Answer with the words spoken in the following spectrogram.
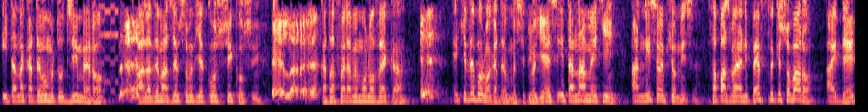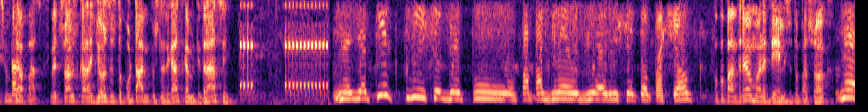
Ήταν να κατέβουμε το τζίμερο, Ναι. αλλά δεν μαζέψαμε 220. Έλα, ρε. Καταφέραμε μόνο 10. Ε, Ε, και δεν μπορούμε να κατέβουμε στις εκλογές. Ήταν να είμαι εκεί. Αν είσαι, με ποιον είσαι. Θα πας με έναν υπεύθυνο και σοβαρό. Άιντε έτσι, με ποια πας. Με τους άλλους καραγκιόζε στο ποτάμι που συνεργάστηκαν με τη δράση. Ναι, γιατί εκπλήσονται που ο Παπαντρέου διέλυσε το Πασόκ; Ο Παπανδρέου μου διέλυσε το Πασόκ. Ναι.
